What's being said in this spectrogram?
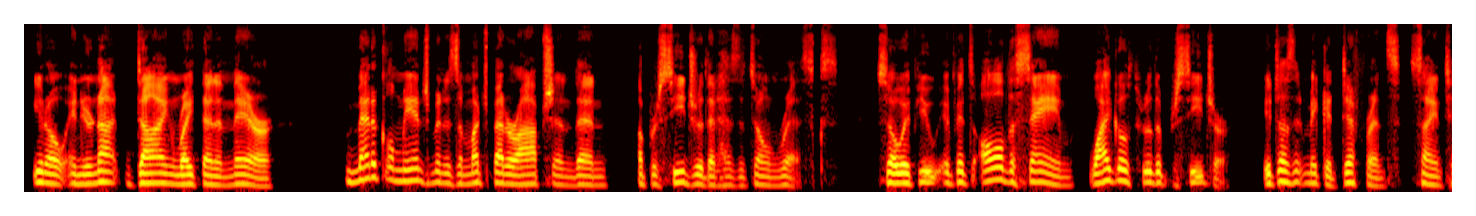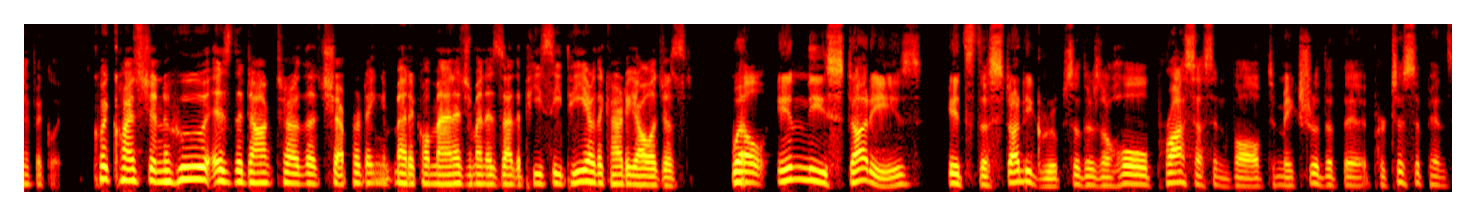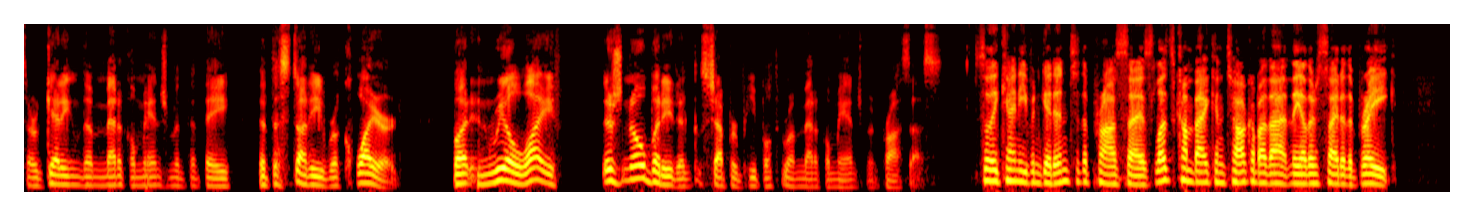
you know, and you're not dying right then and there, medical management is a much better option than a procedure that has its own risks. So if you if it's all the same, why go through the procedure? It doesn't make a difference scientifically. Quick question: Who is the doctor that's shepherding medical management? Is that the PCP or the cardiologist? Well, in these studies, it's the study group. So there's a whole process involved to make sure that the participants are getting the medical management that they that the study required. But in real life, there's nobody to shepherd people through a medical management process. so they can't even get into the process. Let's come back and talk about that on the other side of the break.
